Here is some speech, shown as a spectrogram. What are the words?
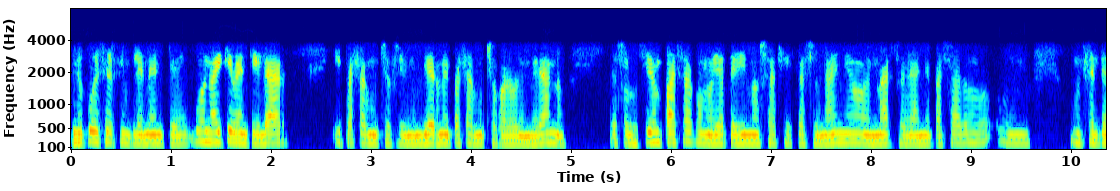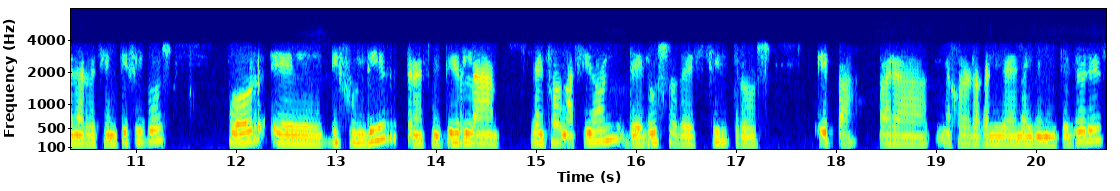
no puede ser simplemente, bueno, hay que ventilar y pasar mucho frío en invierno y pasar mucho calor en verano. La solución pasa, como ya pedimos hace casi un año, en marzo del año pasado, un, centenar de científicos, por eh, difundir, transmitir la, la información del uso de filtros EPA para mejorar la calidad del aire en interiores,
